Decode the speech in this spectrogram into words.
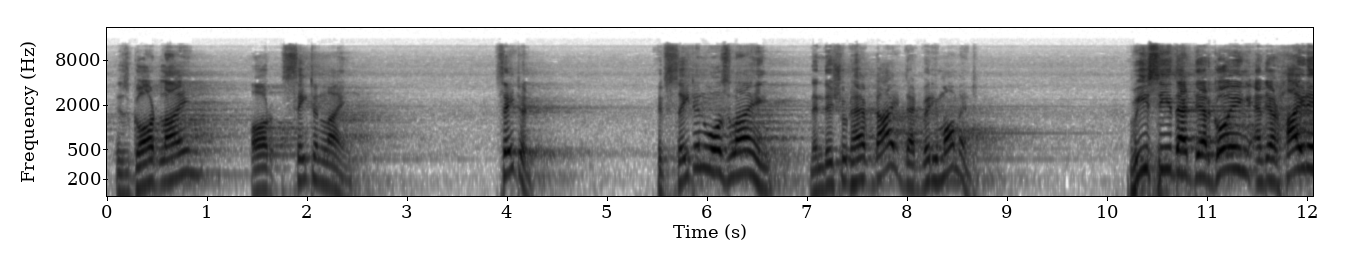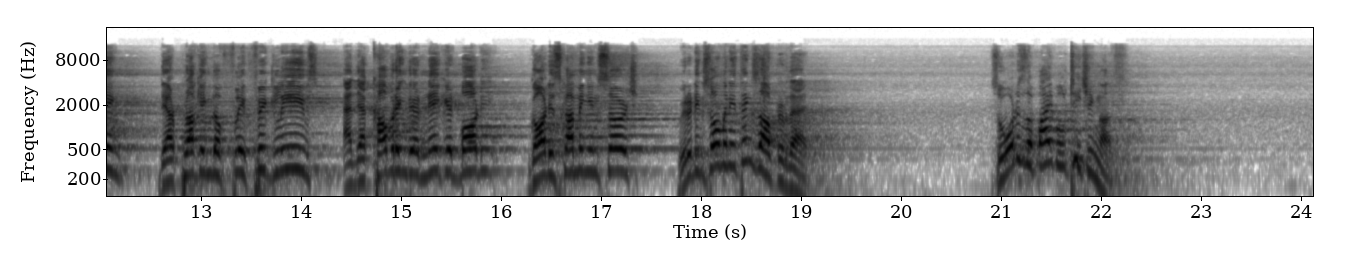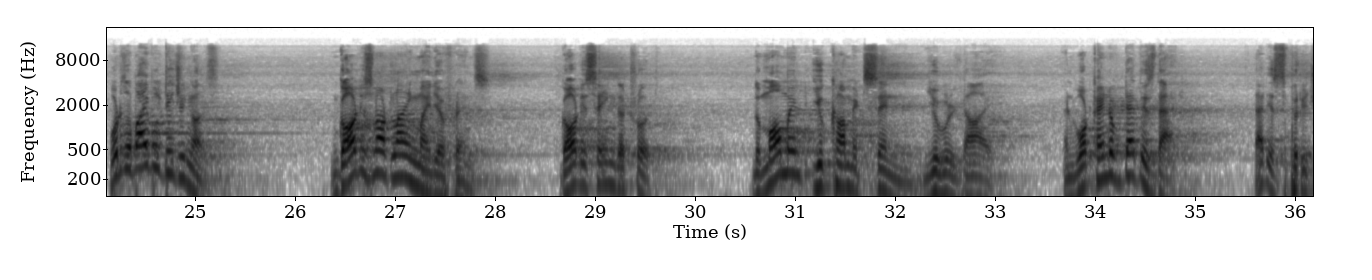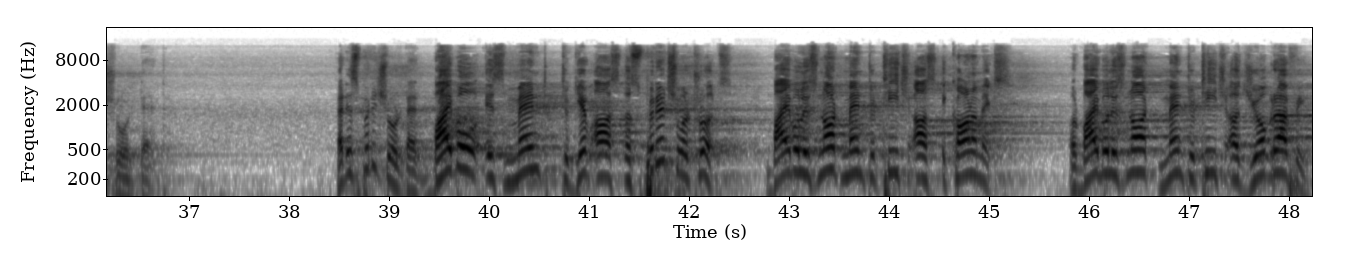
Is God lying or Satan lying? Satan. If Satan was lying, then they should have died that very moment. We see that they are going and they are hiding, they are plucking the fig leaves and they are covering their naked body. God is coming in search. We're reading so many things after that. So, what is the Bible teaching us? What is the Bible teaching us? God is not lying, my dear friends. God is saying the truth. The moment you commit sin, you will die. And what kind of death is that? That is spiritual death. That is spiritual death. Bible is meant to give us the spiritual truths. Bible is not meant to teach us economics. Or Bible is not meant to teach us geography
